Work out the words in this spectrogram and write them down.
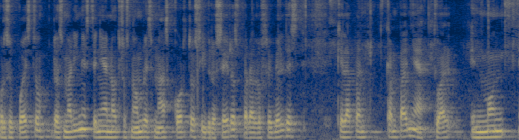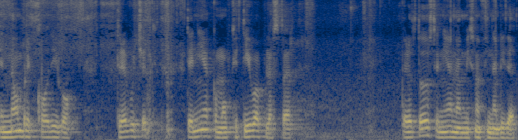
Por supuesto, los marines tenían otros nombres más cortos y groseros para los rebeldes que la campaña actual en, nombre código Trebuchet tenía como objetivo aplastar. Pero todos tenían la misma finalidad.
